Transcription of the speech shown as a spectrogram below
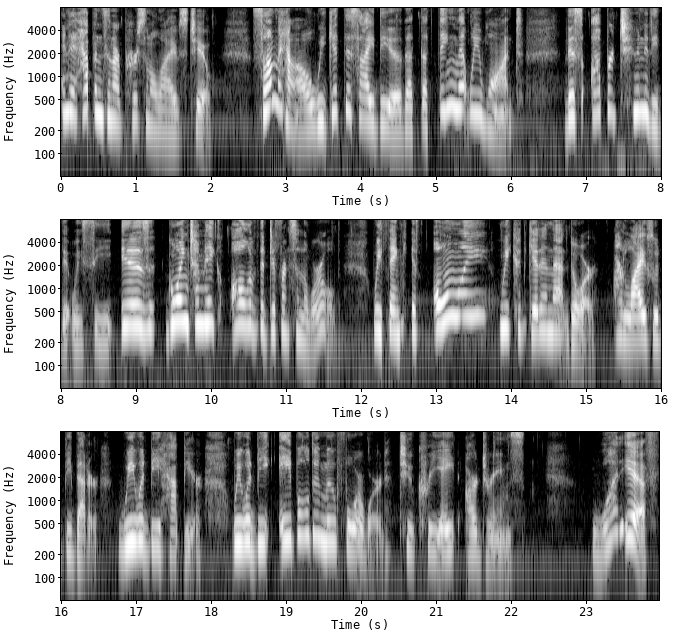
and it happens in our personal lives too. Somehow we get this idea that the thing that we want, this opportunity that we see, is going to make all of the difference in the world. We think if only we could get in that door, our lives would be better. We would be happier. We would be able to move forward to create our dreams. What if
